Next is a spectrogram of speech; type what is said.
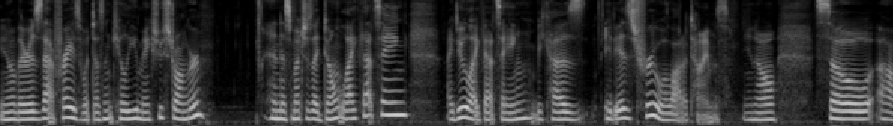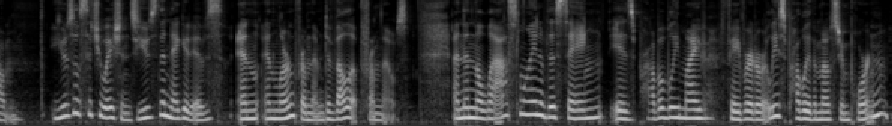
You know, there is that phrase, what doesn't kill you makes you stronger. And as much as I don't like that saying, I do like that saying because it is true a lot of times, you know. So um, use those situations, use the negatives and, and learn from them, develop from those. And then the last line of this saying is probably my favorite, or at least probably the most important.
